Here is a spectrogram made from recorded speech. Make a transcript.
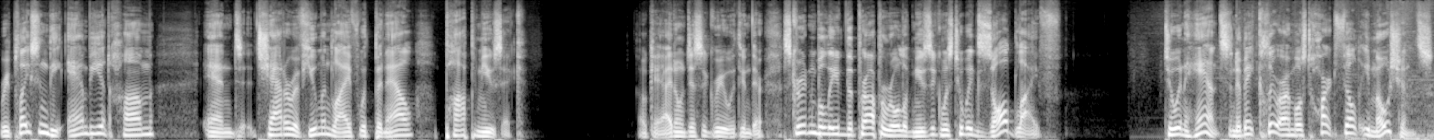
replacing the ambient hum and chatter of human life with banal pop music. Okay, I don't disagree with him there. Scruton believed the proper role of music was to exalt life, to enhance and to make clear our most heartfelt emotions.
